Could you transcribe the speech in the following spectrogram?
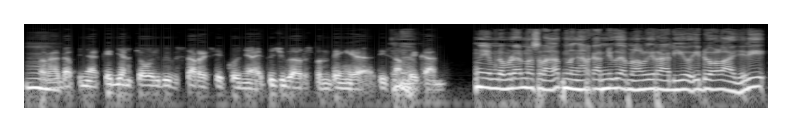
hmm. terhadap penyakit yang jauh lebih besar resikonya. Itu juga harus penting ya disampaikan. Ya. Nih, mudah-mudahan masyarakat mendengarkan juga melalui radio Idola. Jadi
